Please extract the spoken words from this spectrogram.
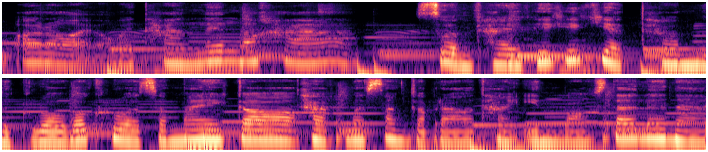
มอร่อยเอาไว้ทานเล่นแล้วค่ะส่วนใครที่ขี้เกียจทำหรือกลัวว่าครัวจะไหม้ก็ทักมาสั่งกับเราทางอินบ็อกซ์ได้เลยนะ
